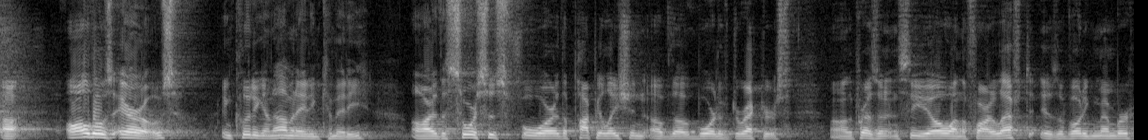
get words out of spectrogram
Uh, all those arrows, including a nominating committee, are the sources for the population of the board of directors. Uh, the president and CEO on the far left is a voting member.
